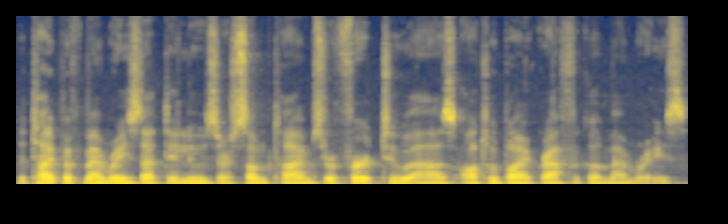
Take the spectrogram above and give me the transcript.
The type of memories that they lose are sometimes referred to as autobiographical memories.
